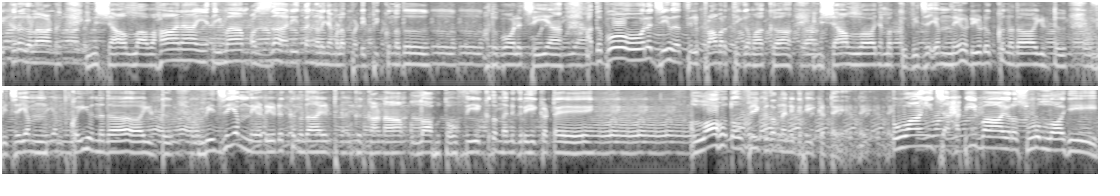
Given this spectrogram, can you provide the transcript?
ദിക്റുകളാണ് ഇൻഷാ മഹാനായ ഇമാം അസാരി തങ്ങൾ നമ്മളെ പഠിപ്പിക്കുന്നത്. അതുപോലെ ചെയ്യാം. അതുപോലെ ജീവിതത്തിൽ പ്രാവർത്തികമാക്കുക ഇൻഷാല്ലോ നമുക്ക് വിജയം നേടിയെടുക്കുന്നതായിട്ട് വിജയം കൊയ്യുന്നതായിട്ട് വിജയം നേടിയെടുക്കുന്നതായിട്ട് നമുക്ക് കാണാം. അള്ളാഹു തൗഫീഖ് തന്ന് അനുഗ്രഹിക്കട്ടെ അള്ളാഹു തൗഫീഖ് തന്നെ അനുഗ്രഹിക്കട്ടെ. വായിച്ച ഹബീബായ റസൂലുള്ളാഹി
